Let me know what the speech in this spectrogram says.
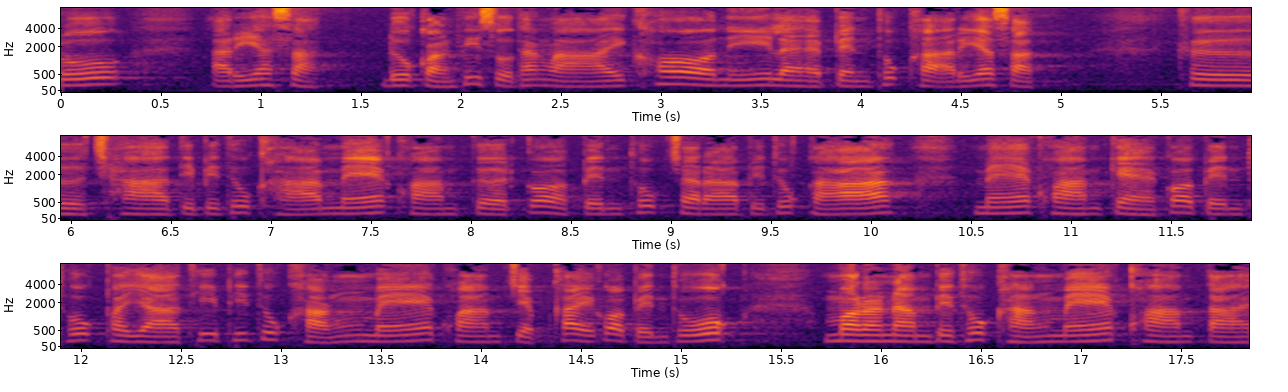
รู้อริยสัจดูก่อนพิสูจทั้งหลาย ข้อนี้แหละเป็นทุกขอริยสัจ คือชาติปิทุขาแม้ความเกิดก็เป็นทุกชราปิทุขาแม้ความแก่ก็เป็นทุกพยาธิพิทุขัง แม้ความเจ็บไข้ก็เป็นทุกมรณะปิทุขังแม้ความตาย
